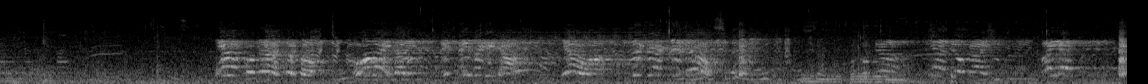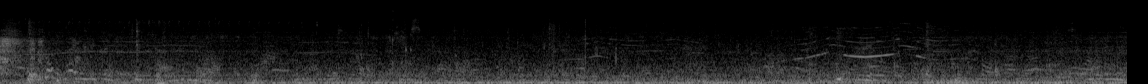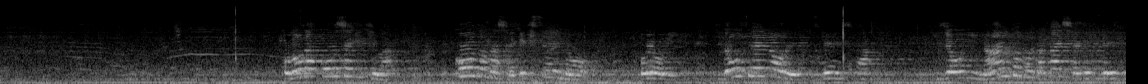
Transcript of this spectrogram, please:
この蛇行射撃は高度な射撃性能および機動性能で実現した非常に難易度の高い射撃です。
